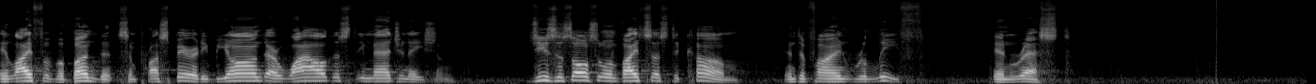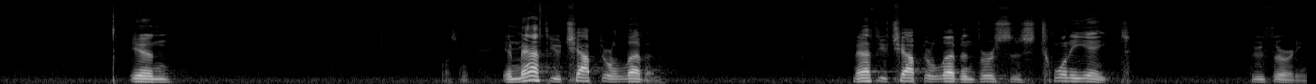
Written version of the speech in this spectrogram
a life of abundance and prosperity beyond our wildest imagination. Jesus also invites us to come and to find relief and rest. In, in Matthew chapter 11, Matthew chapter 11, verses 28 through 30.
